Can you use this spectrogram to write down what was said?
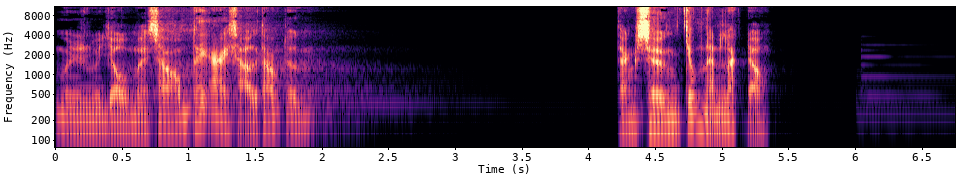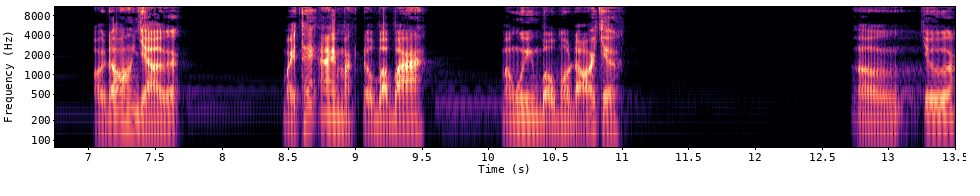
Mình rồi mà sao không thấy ai sợ tao trừng? Thằng Sơn chống nạnh lắc đầu, Hồi đó giờ Mày thấy ai mặc đồ bà ba Mà nguyên bộ màu đỏ chưa? Ờ chưa.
